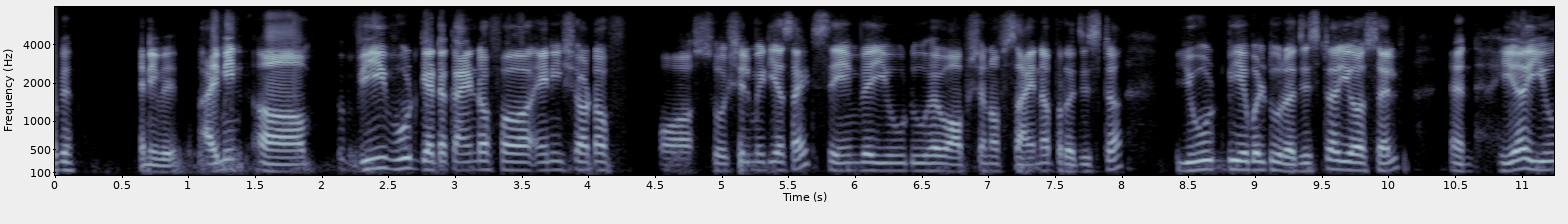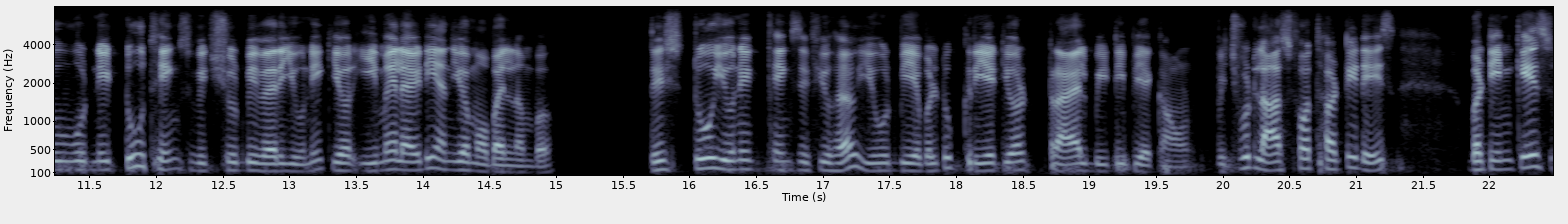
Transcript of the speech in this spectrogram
okay. Anyway i mean uh, we would get a kind of uh, any sort of uh, social media site same way you do have option of sign up register. You would be able to register yourself and here you would need two things which should be very unique your email id and your mobile number. These two unique things if you have you would be able to create your trial btp account which would last for 30 days but in case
